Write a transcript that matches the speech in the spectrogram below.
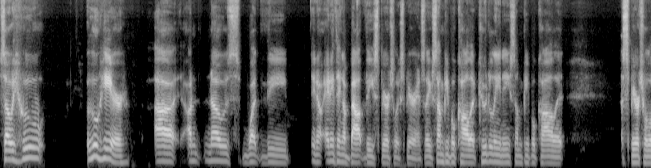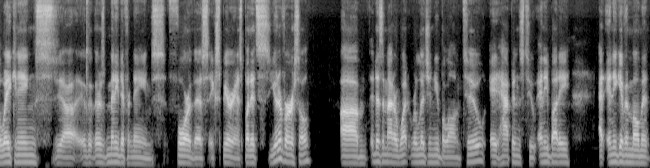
so who who here uh knows what the you know anything about the spiritual experience. Like some people call it kundalini some people call it spiritual awakenings. Uh, there's many different names for this experience but it's universal. Um, it doesn't matter what religion you belong to, it happens to anybody at any given moment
